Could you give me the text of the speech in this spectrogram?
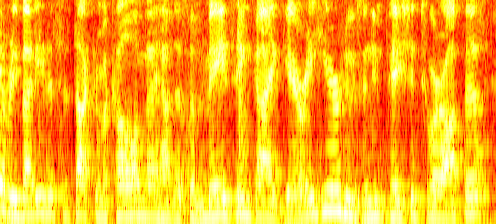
Hey everybody, this is Dr. McCollum. I have this amazing guy Gary here who's a new patient to our office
